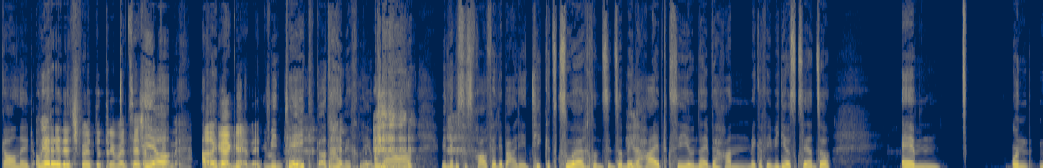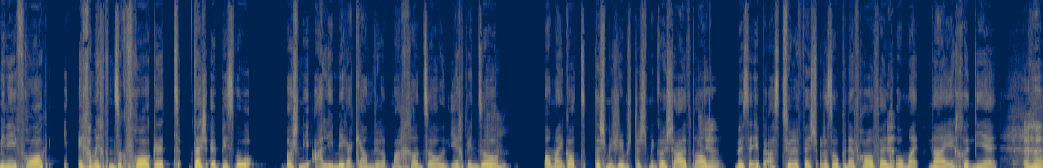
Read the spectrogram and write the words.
Gar nicht. Oh Wir mein Gott. reden später drüber. Zuerst kommt Ja, dein- Aber okay, mein, nicht. mein Take geht eigentlich ein bisschen um da. Weil eben so das Frauenfeld eben alle Tickets gesucht und sind so mega Ja. hyped gewesen und eben haben mega viele Videos gesehen und so. Ähm, und meine Frage, ich habe mich dann so gefragt, das ist etwas, wo wahrscheinlich alle mega gerne würden machen und so. Und ich bin so, Mhm. oh mein Gott, das ist mein schlimmster, das ist mein größter Albtraum. Ja. Müssen eben als Zürichfest oder das Open Air Frauenfeld, Ja. oh mein, nein, ich könnte nie. Mhm.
